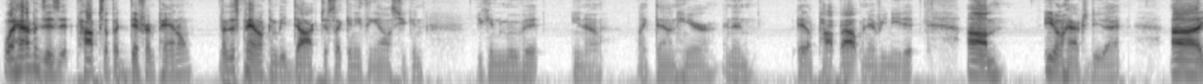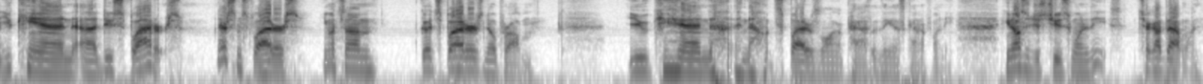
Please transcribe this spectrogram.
what happens is it pops up a different panel. Now this panel can be docked just like anything else. You can you can move it, you know, like down here, and then it'll pop out whenever you need it. Um, you don't have to do that. Uh, you can uh, do splatters. There's some splatters. You want some good splatters? No problem. You can, and now it splatters along a path. I think that's kind of funny. You can also just choose one of these. Check out that one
